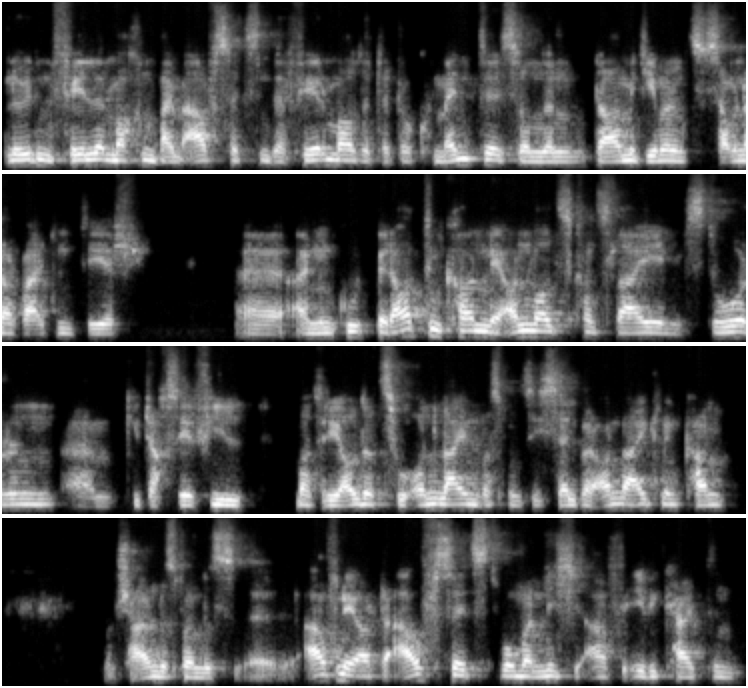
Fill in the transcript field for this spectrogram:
blöden Fehler machen beim Aufsetzen der Firma oder der Dokumente, sondern da mit jemandem zusammenarbeiten, der äh, einen gut beraten kann, eine Anwaltskanzlei, Investoren, ähm, gibt auch sehr viel Material dazu online, was man sich selber aneignen kann und schauen, dass man das äh, auf eine Art aufsetzt, wo man nicht auf Ewigkeiten,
